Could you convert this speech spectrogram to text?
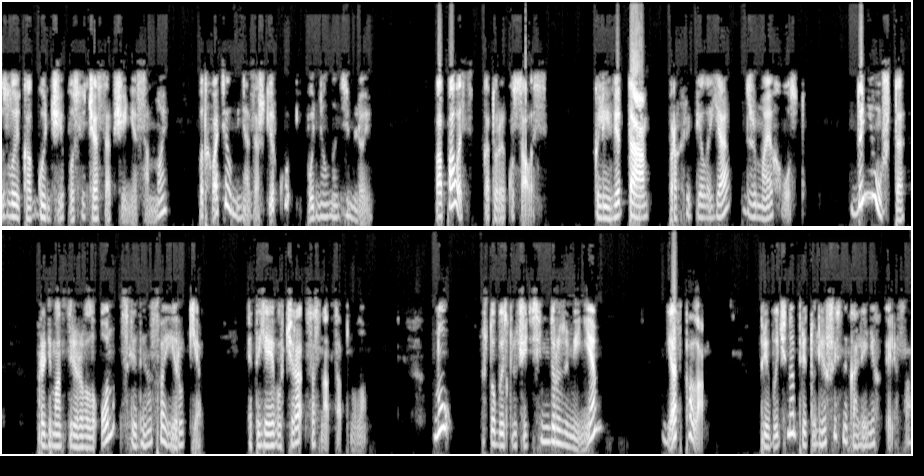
злой как гончий после часа общения со мной, подхватил меня за шкирку и поднял над землей. Попалась, которая кусалась? Клевета, прохрипела я, сжимая хвост. Да неужто? Продемонстрировал он следы на своей руке. Это я его вчера со сна цапнула. Ну, чтобы исключить все недоразумения, я спала привычно притулившись на коленях эльфа,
